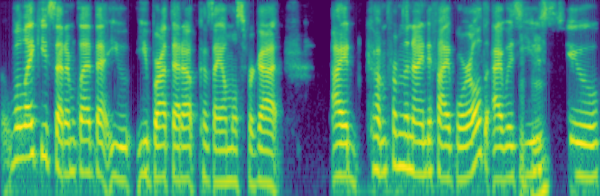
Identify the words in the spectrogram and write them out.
well, like you said, I'm glad that you you brought that up because I almost forgot. I had come from the nine to five world. I was mm-hmm. used to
